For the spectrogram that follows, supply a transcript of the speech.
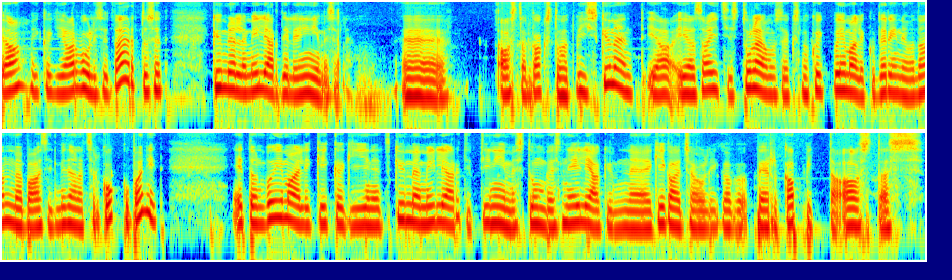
jah, ikkagi arvulised väärtused kümnele miljardile inimesele aastal kaks tuhat viiskümmend ja, ja said siis tulemuseks noh, kõikvõimalikud erinevad andmebaasid, mida nad seal kokku panid. Et on võimalik ikkagi need kümme miljardit inimest umbes neljakümne gigadžauliga per capita aastas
